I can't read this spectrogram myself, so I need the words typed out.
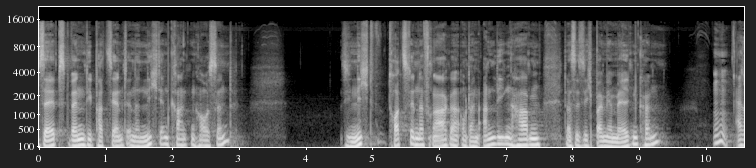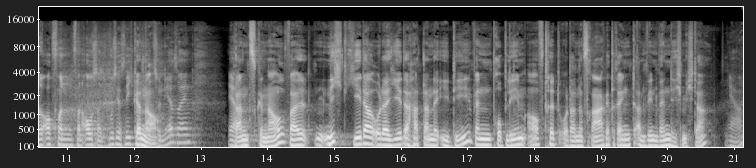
selbst wenn die Patientinnen nicht im Krankenhaus sind, sie nicht trotzdem eine Frage oder ein Anliegen haben, dass sie sich bei mir melden können. Mhm. Also auch von, von außen. Also ich muss jetzt nicht genau. stationär sein. Ja. Ganz genau, weil nicht jeder oder jede hat dann eine Idee, wenn ein Problem auftritt oder eine Frage drängt, an wen wende ich mich da. Ja.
